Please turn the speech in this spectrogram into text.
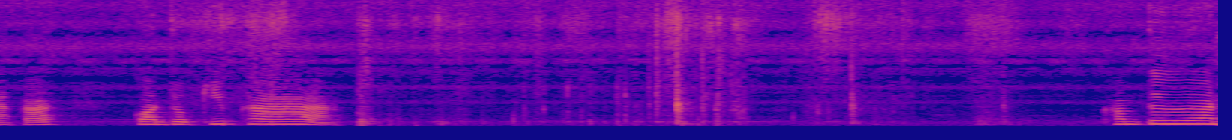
นะคะ ก่อนจบคลิปค่ะ คำเตือน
